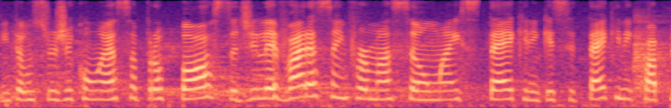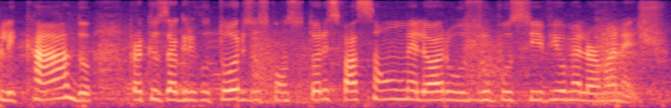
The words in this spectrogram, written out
Então surge com essa proposta de levar essa informação mais técnica, esse técnico aplicado, para que os agricultores, os consultores façam o melhor uso possível e o melhor manejo.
